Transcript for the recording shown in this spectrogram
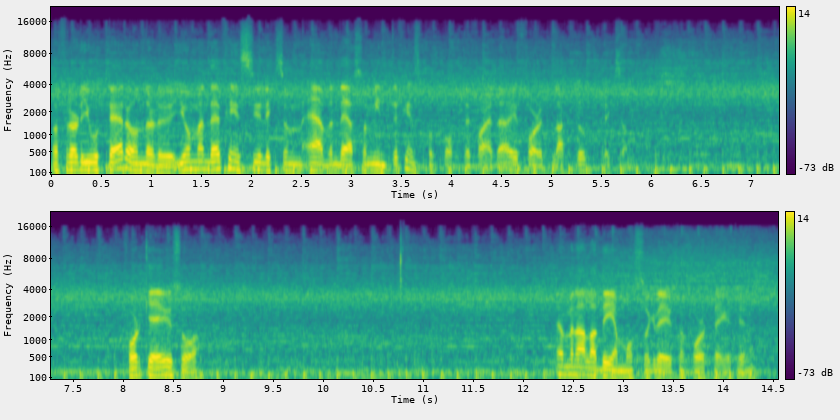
Varför har du gjort det då undrar du? Jo men det finns ju liksom även det som inte finns på Spotify. Det har ju folk lagt upp liksom. Folk är ju så. Ja men alla demos och grejer som folk lägger till.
